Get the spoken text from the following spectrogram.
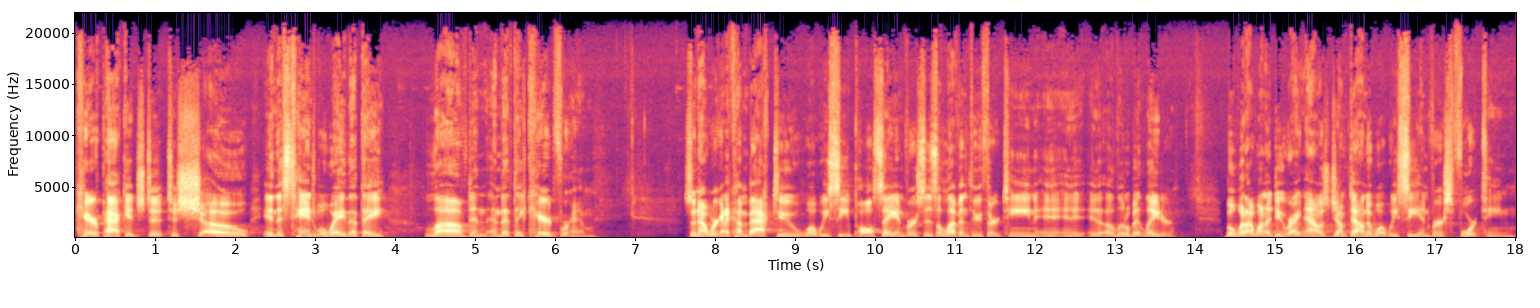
care package to, to show in this tangible way that they loved and, and that they cared for him. So now we're going to come back to what we see Paul say in verses 11 through 13 a little bit later. But what I want to do right now is jump down to what we see in verse 14.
